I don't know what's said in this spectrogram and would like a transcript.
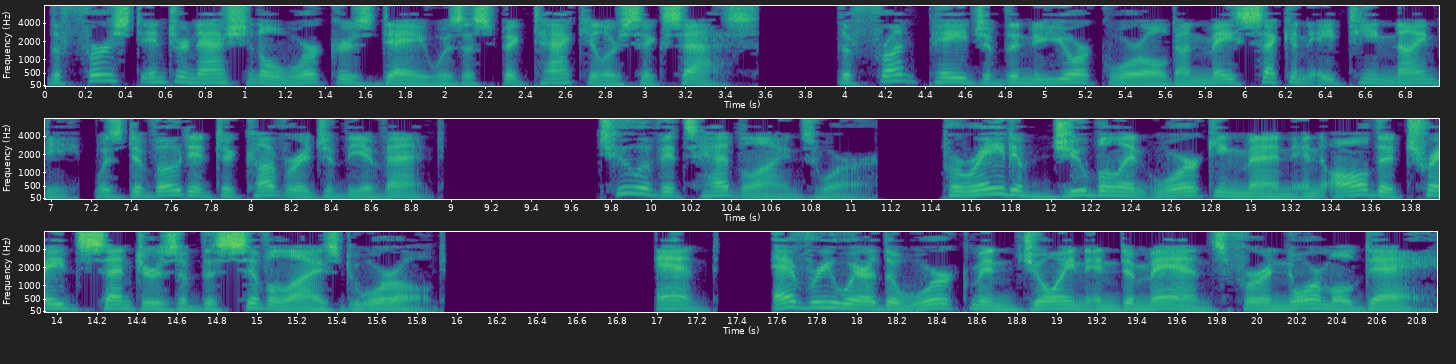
The first International Workers' Day was a spectacular success. The front page of the New York World on May 2, 1890, was devoted to coverage of the event. Two of its headlines were, Parade of jubilant workingmen in all the trade centers of the civilized world", and "...everywhere the workmen join in demands for a normal day."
